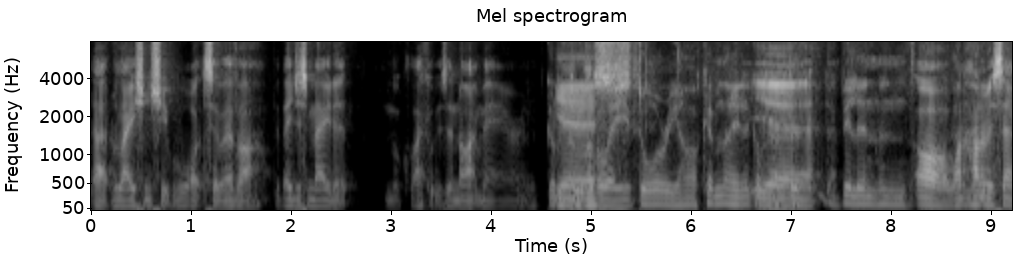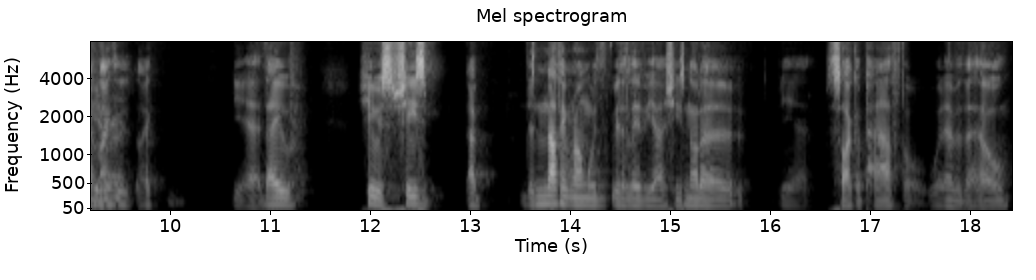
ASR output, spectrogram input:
that relationship whatsoever. But they just made it look like it was a nightmare. And, Got Yeah. a good I story arc, haven't they? They've got Yeah. the, the villain and oh, one hundred percent. Like, like, yeah, they. She was. She's. A, there's nothing wrong with with Olivia. She's not a yeah psychopath or whatever the hell.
